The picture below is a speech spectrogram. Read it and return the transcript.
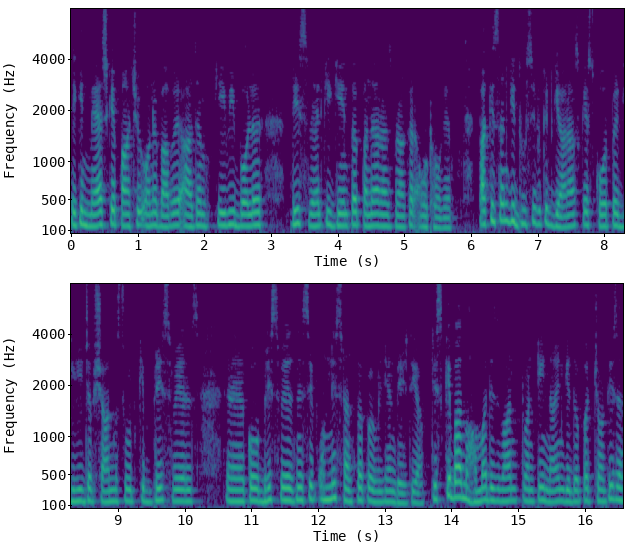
लेकिन मैच के पाँचवें over Babar Azam Kiwi bowler Bracewell की गेंद पर पंद्रह रन बनाकर आउट हो गए। पाकिस्तान की दूसरी विकेट ग्यारह के स्कोर पर गिरी जब शान मसूद की ब्रिस वेल्स को ब्रिस वेल्स ने सिर्फ़ 19 रन पर पवेलियन भेज दिया। जिसके बाद मोहम्मद रिजवान 29 गेंदों पर चौंतीस रन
